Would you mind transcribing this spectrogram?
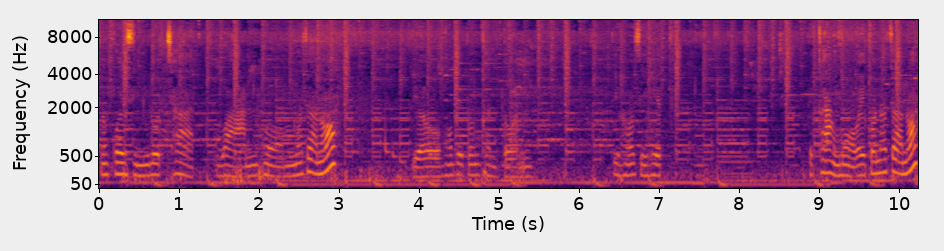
มันค่อยสิมีรสชาติหวานหอมเนาะจ้ะเนาะเดี๋ยวเขาไปเบิ่งขั้นตอน ที่เขาสิเฮ็ดไปข้างหมอไว้ก่อนนะจ๊ะเนาะ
